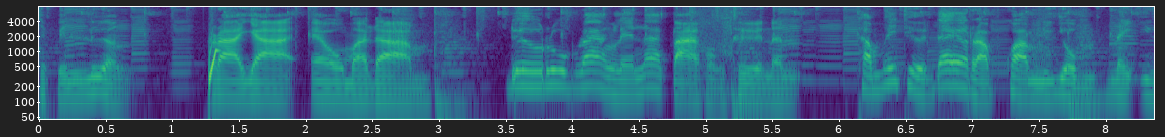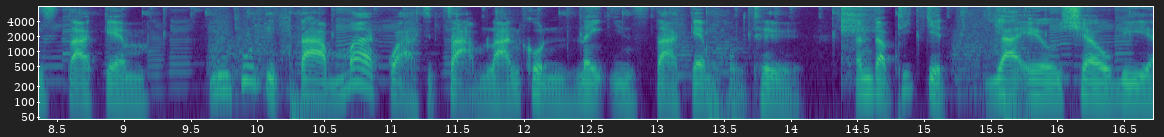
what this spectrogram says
จะเป็นเรื่อง รายาเอลมาดาม ด้วยรูปร่างและหน้าตาของเธอนั้นทำให้เธอได้รับความนิยมในอินสตาแกรมมีผู้ติดตามมากกว่า 13 ล้านคนในอินสตาแกรมของเธอ อันดับที่ 7 ยาเอลเชลเบีย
